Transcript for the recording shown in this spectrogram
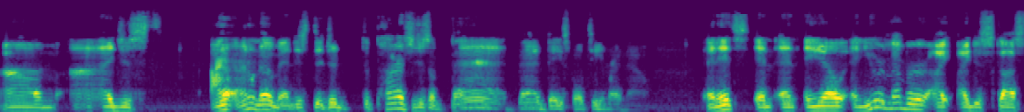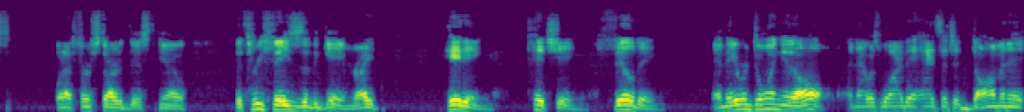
Um, I, I just, I, I don't know, man. Just the, the, the Pirates are just a bad, bad baseball team right now and it's and, and and you know and you remember I I discussed when I first started this you know the three phases of the game right? Hitting pitching fielding and they were doing it all. And that was why they had such a dominant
